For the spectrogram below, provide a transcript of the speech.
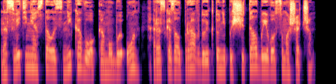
на свете не осталось никого, кому бы он рассказал правду и кто не посчитал бы его сумасшедшим.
